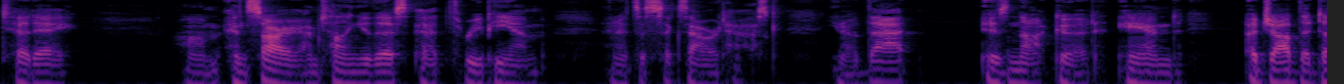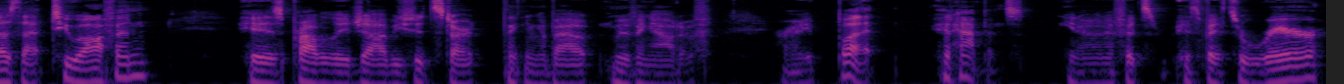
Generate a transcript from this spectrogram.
today. Um, and sorry, I'm telling you this at 3 p.m. and it's a six hour task. You know, that is not good. And a job that does that too often is probably a job you should start thinking about moving out of, right? But it happens, you know, and if it's if it's rare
